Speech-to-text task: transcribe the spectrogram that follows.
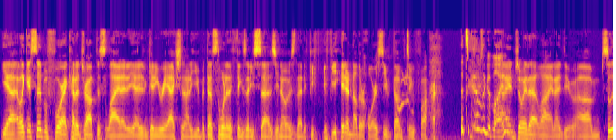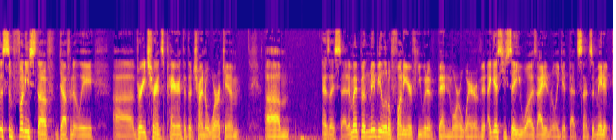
Yeah, like I said before, I kind of dropped this line. I, I didn't get any reaction out of you, but that's one of the things that he says. You know, is that if you if you hit another horse, you've dug too far. That's that was a good line. I enjoy that line. I do. Um, so there's some funny stuff. Definitely, uh, very transparent that they're trying to work him. Um, as I said, it might be maybe a little funnier if he would have been more aware of it. I guess you say he was. I didn't really get that sense. It made it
